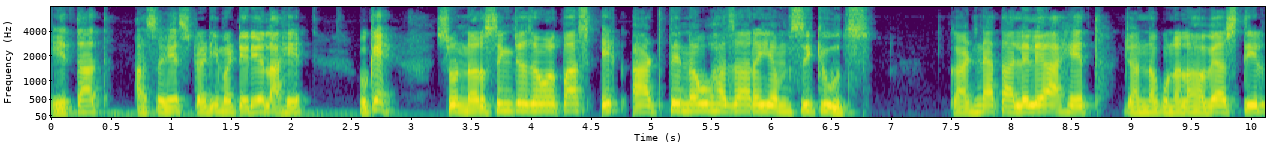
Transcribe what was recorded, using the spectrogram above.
येतात असं हे स्टडी मटेरियल आहे. ओके सो नर्सिंगच्या जवळपास एक आठ ते नऊ हजार एम सी क्यूज काढण्यात आलेले आहेत ज्यांना कुणाला हवे असतील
